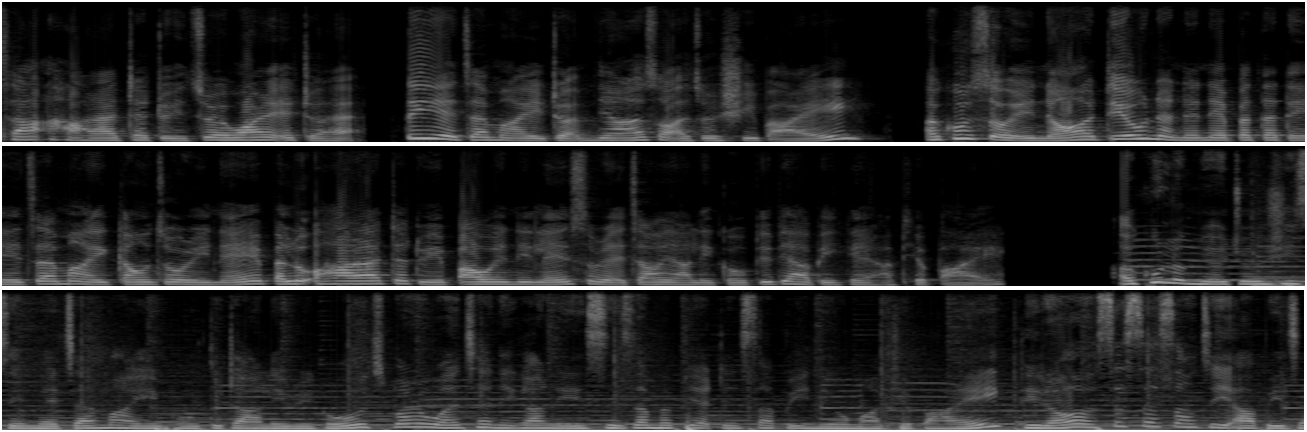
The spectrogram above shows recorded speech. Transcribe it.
ခြားအာဟာရဓာတ်တွေကျွဲဝတဲ့အတွက်သိရဲ့ကျန်းမာရေးအတွက်များစွာအကျိုးရှိပါတယ်။ အခုဆိုရင်တော့တရုတ်နန်နယ်နဲ့ပတ်သက်တဲ့ကျန်းမာရေးကောင်းကျိုးတွေနဲ့ဘယ်လိုအာဟာရဓာတ်တွေပါဝင်နေလဲဆိုတဲ့အကြောင်းအရာလေးကိုပြပြပေးခဲ့တာဖြစ်ပါတယ်။အခုလိုမျိုးအကျိုးရှိစေမဲ့ကျန်းမာရေးဘူးတူတာလေးတွေကိုကျမတို့ One Channel ကနေစဉ်ဆက်မပြတ်တင်ဆက်ပေးနေဦးမှာဖြစ်ပါတယ်။ဒီတော့ဆက်ဆက်ဆောင်ကြည့်အားပေးကြ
